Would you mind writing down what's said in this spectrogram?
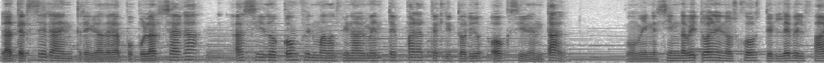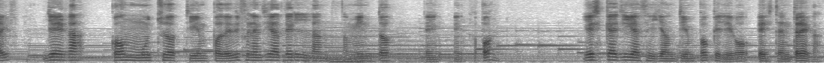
La tercera entrega de la popular saga ha sido confirmada finalmente para territorio occidental. Como viene siendo habitual en los juegos del Level 5, llega con mucho tiempo de diferencia del lanzamiento en Japón. Y es que allí hace ya un tiempo que llegó esta entrega.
